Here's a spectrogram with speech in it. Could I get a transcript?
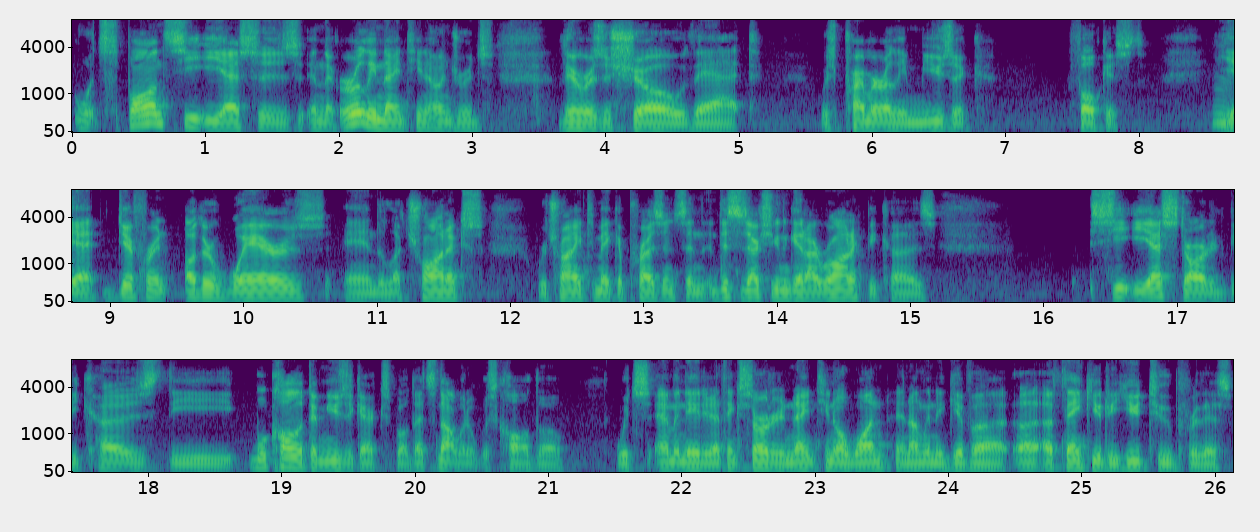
what spawned CES is in the early 1900s, there was a show that was primarily music focused. Mm. Yet different other wares and electronics were trying to make a presence. And this is actually going to get ironic because CES started because the, we'll call it the Music Expo. That's not what it was called, though, which emanated, I think, started in 1901. And I'm going to give a, a, a thank you to YouTube for this.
